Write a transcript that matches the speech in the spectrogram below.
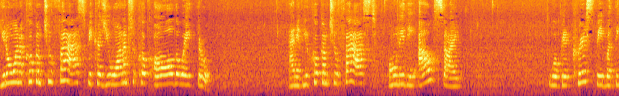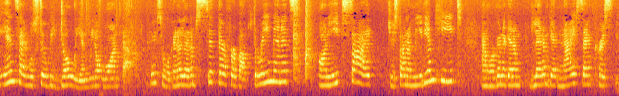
You don't want to cook them too fast because you want them to cook all the way through. And if you cook them too fast, only the outside will get crispy, but the inside will still be doughy, and we don't want that. Okay, so we're going to let them sit there for about three minutes on each side, just on a medium heat, and we're going to get them, let them get nice and crispy.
